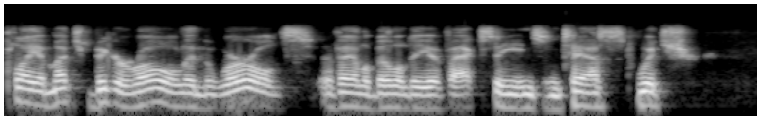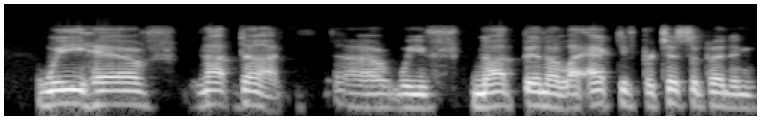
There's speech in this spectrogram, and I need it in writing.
play a much bigger role in the world's availability of vaccines and tests, which we have not done. Uh, we've not been an active participant in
